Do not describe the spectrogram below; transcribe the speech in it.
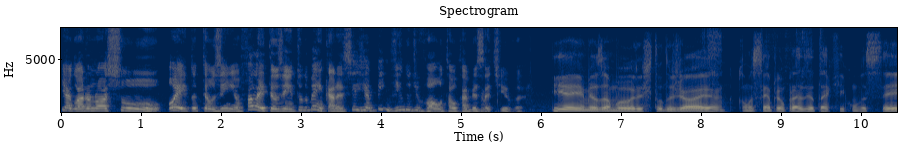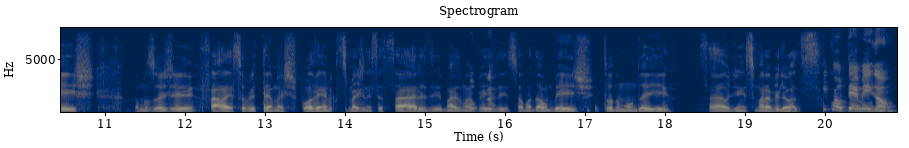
E agora o nosso Oi do Teuzinho. Fala aí, Teuzinho, tudo bem, cara? Seja bem-vindo de volta ao Cabeça Ativa. E aí, meus amores, tudo jóia? Como sempre, é um prazer estar aqui com vocês. Vamos hoje falar sobre temas polêmicos, mas necessários. E mais uma Opa. vez, aí, só mandar um beijo a todo mundo aí, essa audiência maravilhosa. E qual tema, hein, Gão?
